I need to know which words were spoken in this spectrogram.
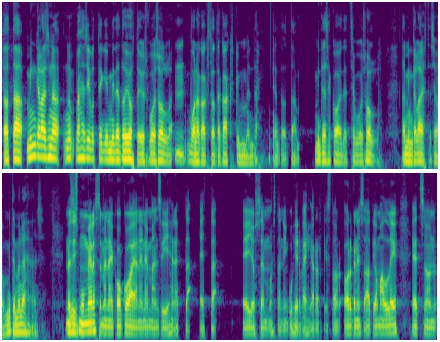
Tota, minkälaisena, no vähän sivuttiinkin, mitä tuo johtajuus voisi olla Mm. vuonna 2020, ja tota, miten sä koet, että se voisi olla? Tai minkälaista se on, miten me nähdään se? No siis mun mielestä se menee koko ajan enemmän siihen, että, että ei ole semmoista niin kuin hirveän hierarkista or- organisaatiomallia, että se on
